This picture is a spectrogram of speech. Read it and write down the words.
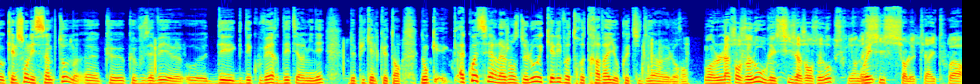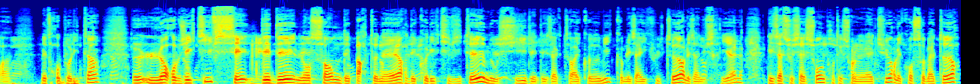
quels sont les symptômes que, que vous avez découverts, déterminés depuis quelque temps? Donc, à quoi sert l'agence de l'eau et quel est votre travail au quotidien, Laurent? L'agence de l'eau ou les six agences de l'eau, puisqu'il y en a six sur le territoire métropolitain, leur objectif, c'est d'aider l'ensemble des partenaires, des collectivités, mais aussi des, des, acteurs économiques comme les agriculteurs, les industriels, les associations de protection de la nature, les consommateurs,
